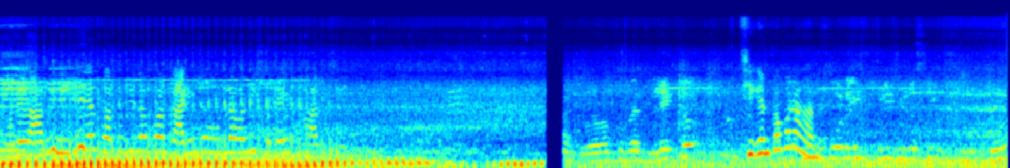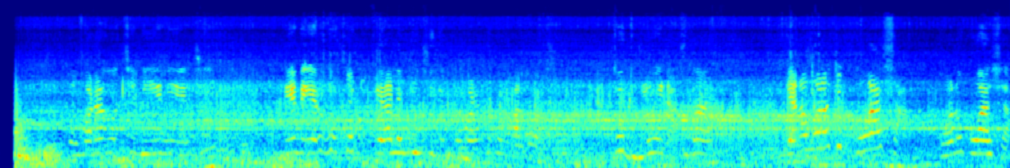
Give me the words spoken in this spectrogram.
মানে আমি নিজে যে কতদিনের পর গাড়িতে উঠলাম আমি সেটাই ভাবছি চিকেন পকোড়া খাবে পকোড়া হচ্ছে নিয়ে নিয়েছি। হচ্ছে চিকেন পকোড়া খেতে যেন মনে হচ্ছে কুয়াশা? ঘন কুয়াশা।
